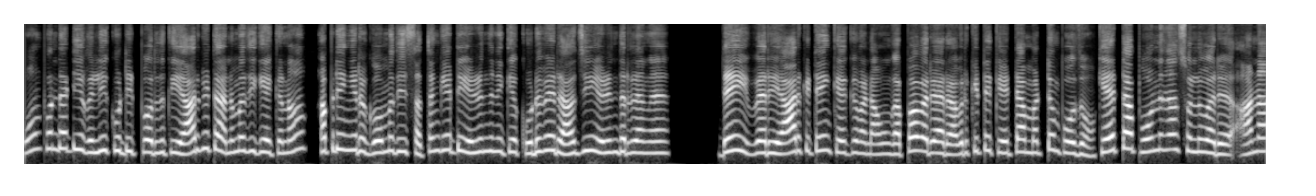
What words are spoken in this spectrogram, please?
உன் பொண்டாட்டிய வெளியே கூட்டிட்டு போறதுக்கு யார்கிட்ட அனுமதி கேட்கணும் அப்படிங்கிற கோமதி சத்தம் கேட்டு எழுந்து நிக்க கூடவே ராஜியும் எழுந்துடுறாங்க டேய் வேற யார்கிட்டயும் கேட்க வேணாம். உங்க அப்பா வர்றாரு. அவர்கிட்ட கேட்டா மட்டும் போதும். கேட்டா போன்னு தான் சொல்லுவாரு. ஆனா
